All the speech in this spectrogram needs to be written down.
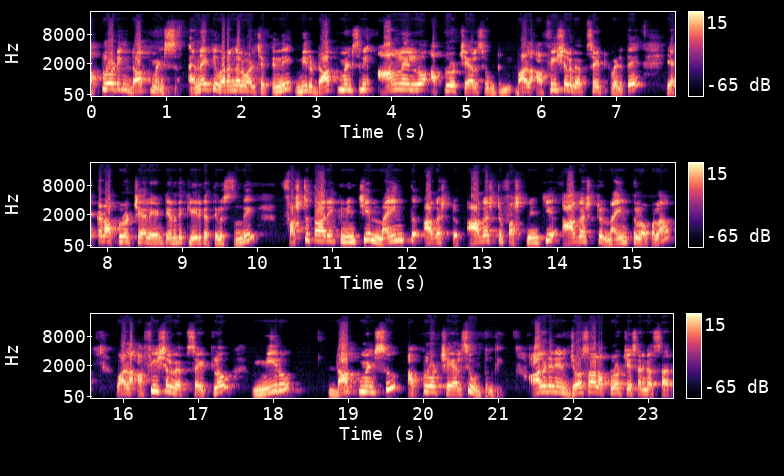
uploading documents NIT Warangal వాళ్ళు చెప్పింది మీరు డాక్యుమెంట్స్ని ఆన్లైన్లో అప్లోడ్ చేయాల్సి ఉంటుంది. వాళ్ళ అఫీషియల్ వెబ్సైట్కి వెళితే ఎక్కడ అప్లోడ్ చేయాలి ఏంటి అనేది క్లియర్గా తెలుస్తుంది. ఫస్ట్ తారీఖు నుంచి నైన్త్ ఆగస్ట్ ఆగస్ట్ ఫస్ట్ నుంచి ఆగస్ట్ నైన్త్ లోపల వాళ్ళ అఫీషియల్ వెబ్సైట్లో మీరు డాక్యుమెంట్స్ అప్లోడ్ చేయాల్సి ఉంటుంది. ఆల్రెడీ నేను జోసాలు అప్లోడ్ చేశాను కదా సార్.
